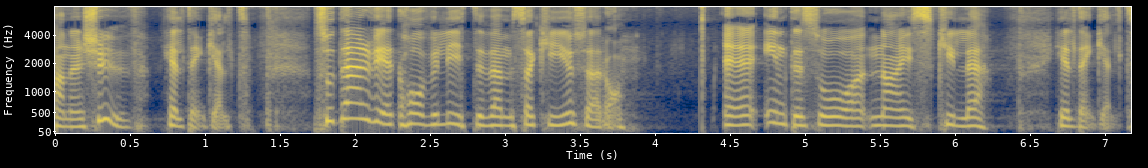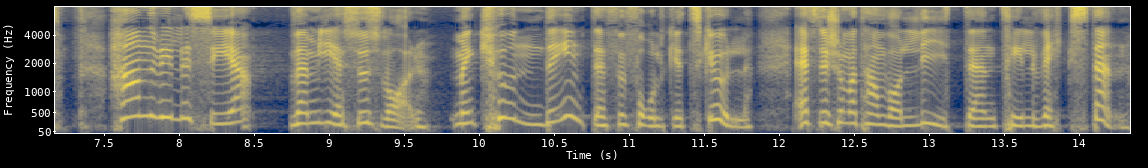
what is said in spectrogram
han en tjuv helt enkelt. Så där vet, har vi lite vem Sackeus är då. Eh, inte så nice kille helt enkelt. Han ville se vem Jesus var, men kunde inte för folkets skull eftersom att han var liten till växten.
